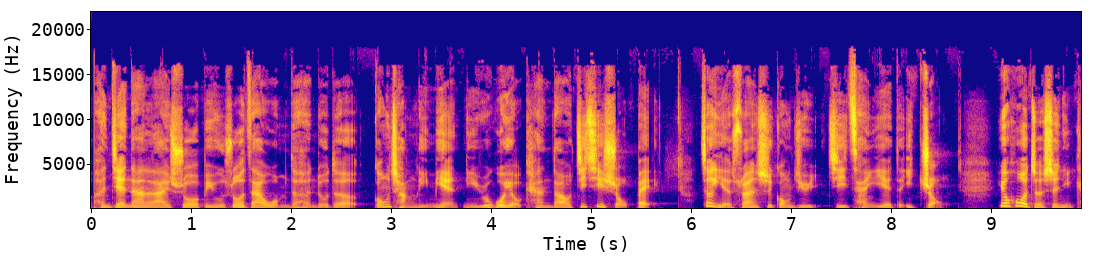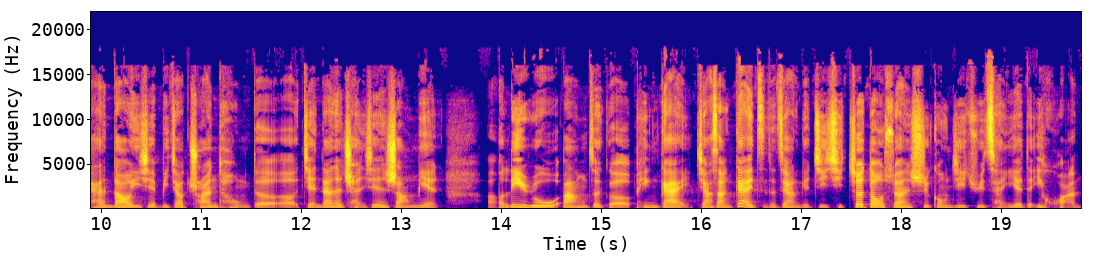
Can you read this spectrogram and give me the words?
很简单的来说，比如说在我们的很多的工厂里面，你如果有看到机器手背，这也算是工具机产业的一种。又或者是你看到一些比较传统的简单的产线上面，呃，例如帮这个瓶盖加上盖子的这样一个机器，这都算是工具机产业的一环。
